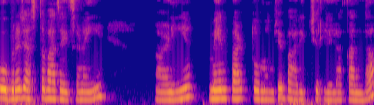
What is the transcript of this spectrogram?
खोबरं जास्त भाजायचं नाही. आणि मेन पार्ट तो म्हणजे बारीक चिरलेला कांदा.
